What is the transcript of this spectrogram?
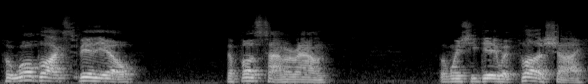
her Roblox video the first time around, but when she did it with Fluttershy.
